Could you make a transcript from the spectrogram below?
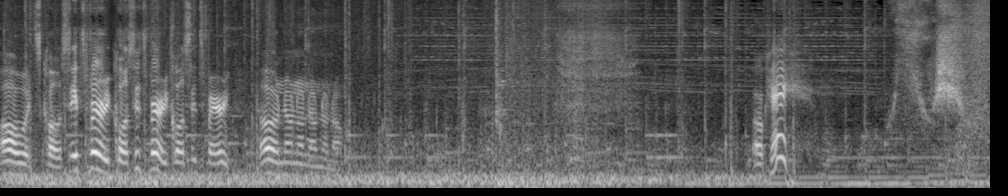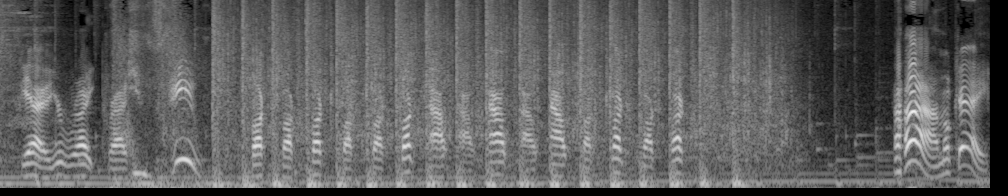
Oh, it's close. It's very close. It's very close. It's very. Oh, no, no, no, no, no. Okay. Yeah, you're right, Crash. Phew. Fuck, fuck, fuck, fuck, fuck, fuck. Ow, ow, ow, ow, ow. Fuck, fuck, fuck, fuck. Haha, I'm okay.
